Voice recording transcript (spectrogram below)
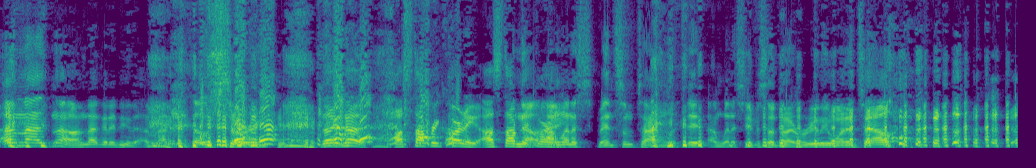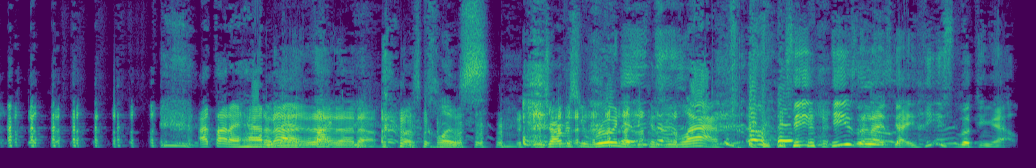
I'm not. No, I'm not gonna do that. I'm not gonna tell the story. no, no, I'll stop recording. I'll stop no, recording. I'm gonna spend some time with it. I'm gonna see if it's something I really want to tell. I thought I had him, no, man. No, no, no. I was close. Jarvis, you ruined it because you laughed. See, he's a nice guy. He's looking out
